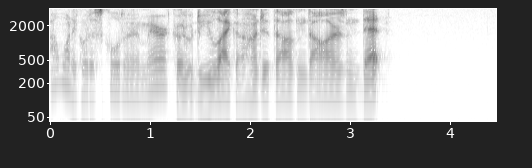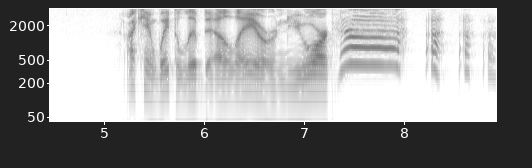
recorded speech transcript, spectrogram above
I want to go to school in America. Do you like a hundred thousand dollars in debt? I can't wait to live to LA or New York. Ah, ah, ah,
